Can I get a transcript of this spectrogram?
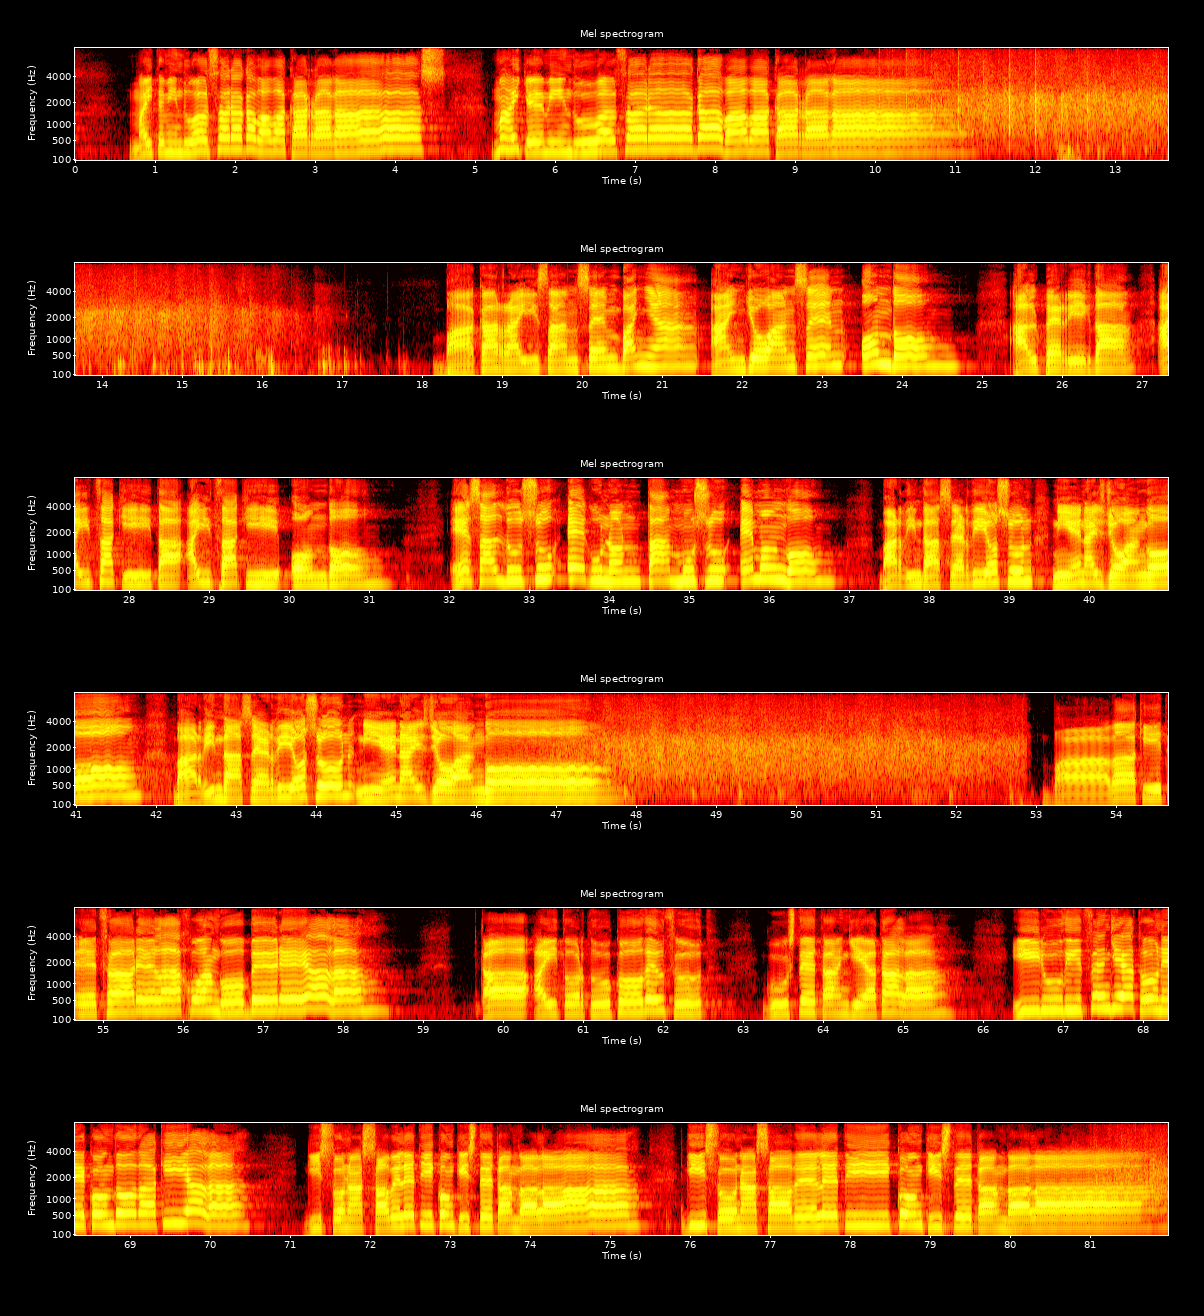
maite mindu alzara gaba bakarragaz. Maite mindu alzara gaba bakarragaz. Bakarra izan zen baina, hain joan zen ondo, alperrik da, aitzaki eta aitzaki ondo. Ez alduzu egunon ta musu emongo, bardin da zer diozun nien aiz joango. Bardin da zer diozun nien aiz joango. Badakit etzarela joango bere ala, ta aitortuko deutzut guztetan jeatala, iruditzen jeatonek ondo dakiala, gizona zabeletik konkistetan dala, gizona zabeletik konkistetan dala.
